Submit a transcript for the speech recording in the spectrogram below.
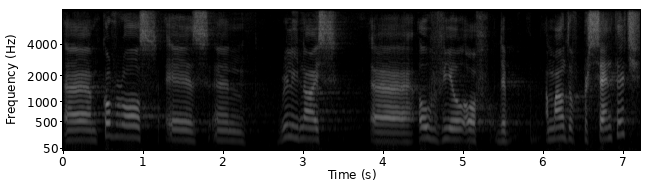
Um, coveralls is a really nice uh, overview of the amount of percentage.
